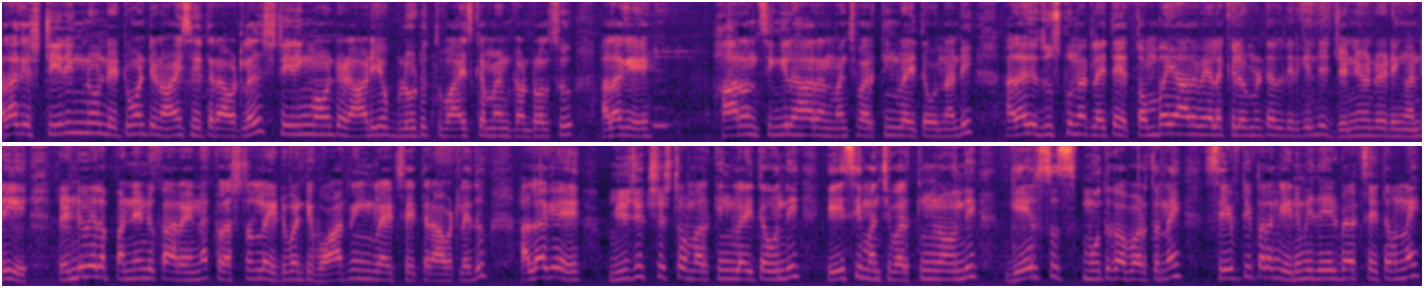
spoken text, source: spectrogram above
అలాగే స్టీరింగ్ నుండి ఎటువంటి నాయిస్ అయితే రావట్లేదు. Steering mounted audio Bluetooth voice command controls అలాగే హారన్ సింగిల్ హారన్ మంచి వర్కింగ్లో అయితే ఉందండి. అలాగే చూసుకున్నట్లయితే తొంభై ఆరు వేల కిలోమీటర్లు తిరిగింది జెన్యున్ రీడింగ్ అండి. రెండు వేల పన్నెండు కార్ అయినా క్లస్టర్లో ఎటువంటి వార్నింగ్ లైట్స్ అయితే రావట్లేదు. అలాగే మ్యూజిక్ సిస్టమ్ వర్కింగ్లో అయితే ఉంది. ఏసీ మంచి వర్కింగ్లో ఉంది. గేర్స్ స్మూత్గా పడుతున్నాయి. సేఫ్టీ పరంగా ఎనిమిది ఎయిర్ బ్యాగ్స్ అయితే ఉన్నాయి.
